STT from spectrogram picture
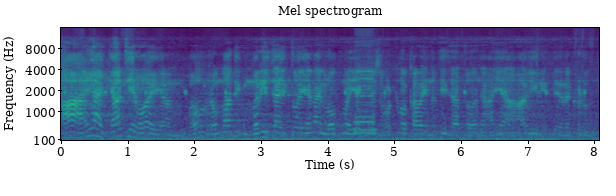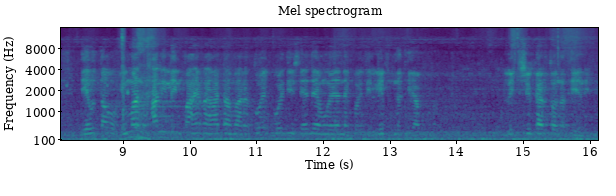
હા અહીંયા ક્યાંથી હોય એમ? બહુ બ્રહ્માદિક મરી જાય તો એના લોકમાં એક દિવસ રોટલો ખાવાય નથી જતો અને અહીંયા આવી રીતે રખડું. દેવતાઓ વિમાન ખાલી લઈને પાસે આટા મારે તોય કોઈ દિવસ એને હું એને કોઈ દી લિફ્ટ નથી આપતો. લિફ્ટ સ્વીકારતો નથી એની.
